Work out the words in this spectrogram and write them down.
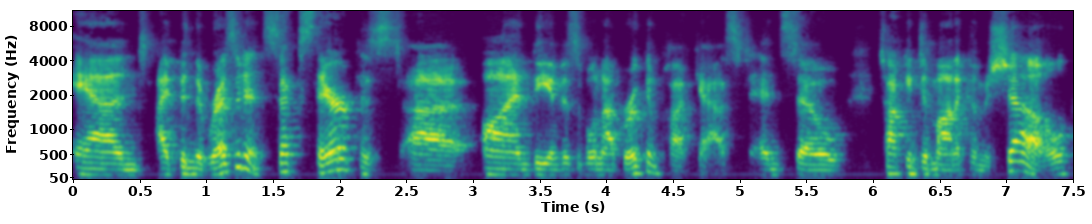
And I've been the resident sex therapist uh, on the Invisible Not Broken podcast. And so, talking to Monica Michelle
